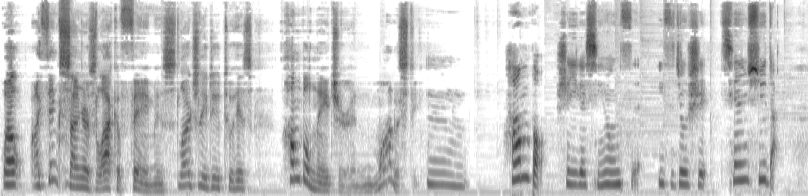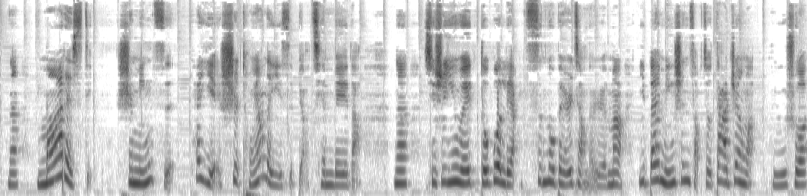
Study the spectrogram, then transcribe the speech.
？Well, I think Sanger's lack of fame is largely due to his humble nature and modesty. 嗯。，humble 是一个形容词，意思就是谦虚的。那 modesty 是名词，它也是同样的意思，表谦卑的。那其实因为得过两次诺贝尔奖的人嘛，一般名声早就大振了。比如说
